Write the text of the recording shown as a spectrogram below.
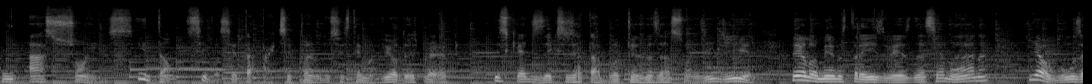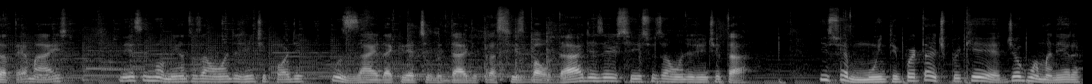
com ações. Então, se você está participando do sistema VO2 Prep, isso quer dizer que você já está botando as ações em dia, pelo menos três vezes na semana e alguns até mais, nesses momentos onde a gente pode usar da criatividade para se esbaldar de exercícios aonde a gente está. Isso é muito importante porque, de alguma maneira,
